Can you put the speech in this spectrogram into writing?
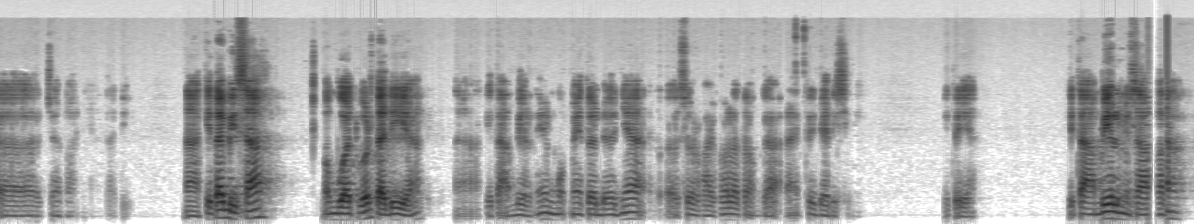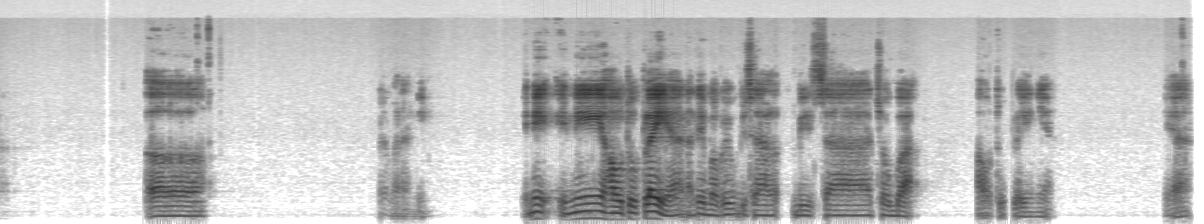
uh, contohnya. Nah, kita bisa membuat Word tadi ya. Nah, kita ambil ini metodenya uh, survival atau enggak. Nah, itu dari sini. Gitu ya. Kita ambil misalkan uh, mana nih? Ini ini how to play ya. Nanti Bapak Ibu bisa bisa coba how to play-nya. Ya.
